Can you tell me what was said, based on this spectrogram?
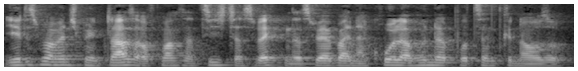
jedes Mal, wenn ich mir ein Glas aufmache, dann ziehe ich das weg und das wäre bei einer Cola 100% genauso.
